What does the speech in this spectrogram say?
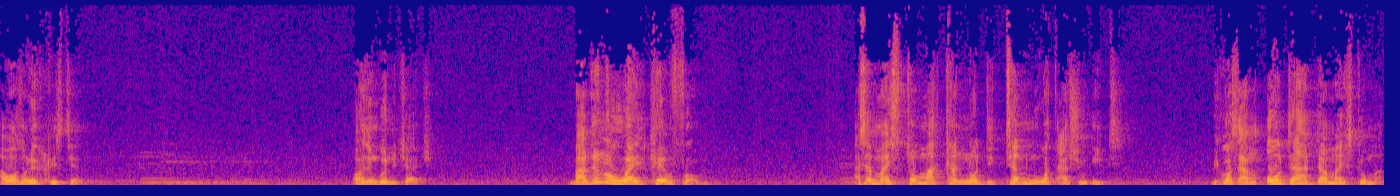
I was not a Christian. I wasn't going to church. But I don't know where it came from. I said, My stomach cannot determine what I should eat because I'm older than my stomach.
